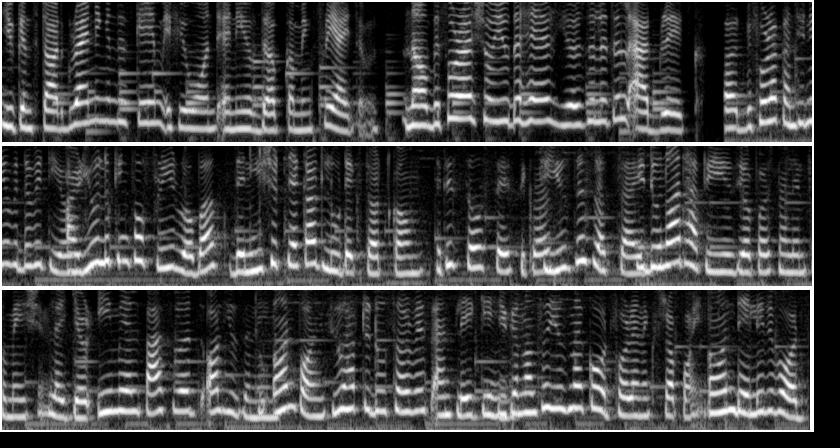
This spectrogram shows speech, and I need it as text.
You can start grinding in this game if you want any of the upcoming free items. Now before I show you the hair, here's a little ad break. But before I continue with the video, are you looking for free Robux? Then you should check out lootx.com. It is so safe because to use this website, you do not have to use your personal information like your email, passwords or username. To earn points, you have to do service and play games. You can also use my code for an extra point. Earn daily rewards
